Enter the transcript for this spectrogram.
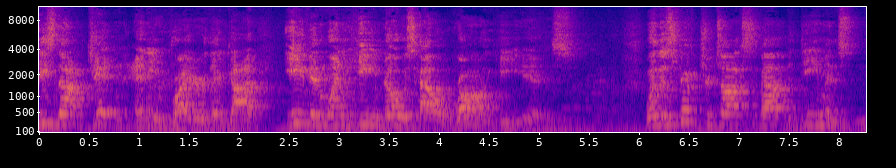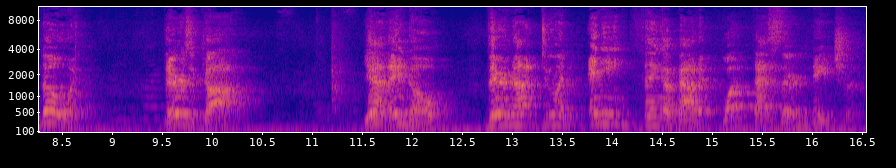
He's not getting any righter than God, even when he knows how wrong he is. When the scripture talks about the demons knowing there's a God, yeah, they know. They're not doing anything about it. What? That's their nature.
